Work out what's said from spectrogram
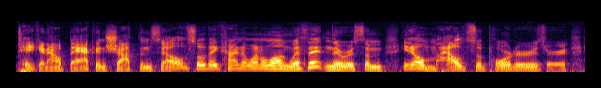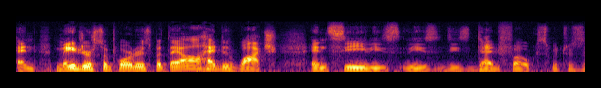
taken out back and shot themselves, so they kind of went along with it. And there were some, you know, mild supporters or and major supporters, but they all had to watch and see these these these dead folks, which was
